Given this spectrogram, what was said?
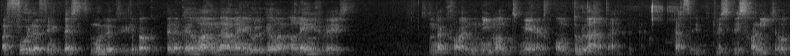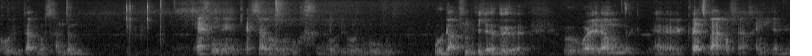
Maar voelen vind ik best moeilijk. Ik heb ook, ben ook heel lang na mijn huwelijk heel lang alleen geweest omdat ik gewoon niemand meer kon toelaten eigenlijk. Ik dacht, ik wist gewoon niet ook hoe ik dat moest gaan doen. Echt niet meer. Echt zo, hoe, hoe, hoe, hoe, hoe dan? hoe word je dan uh, kwetsbaar of zo? Geen idee.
